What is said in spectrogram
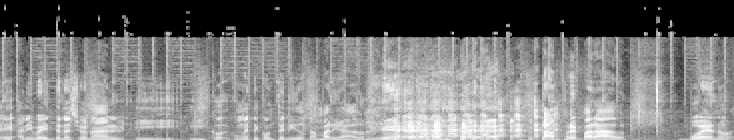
eh, a nivel internacional y, y con, con este contenido tan variado, tan preparado. Bueno,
